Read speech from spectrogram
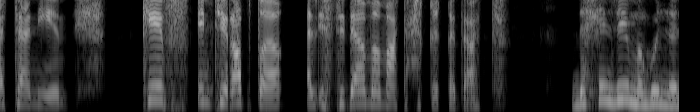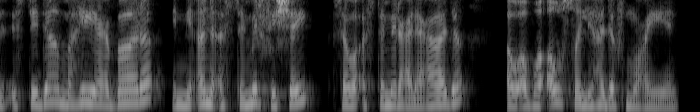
التانيين. كيف أنت رابطة الاستدامة مع تحقيق الذات دحين زي ما قلنا الاستدامة هي عبارة إني أنا أستمر في شيء سواء أستمر على عادة أو أبغى أوصل لهدف معين.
